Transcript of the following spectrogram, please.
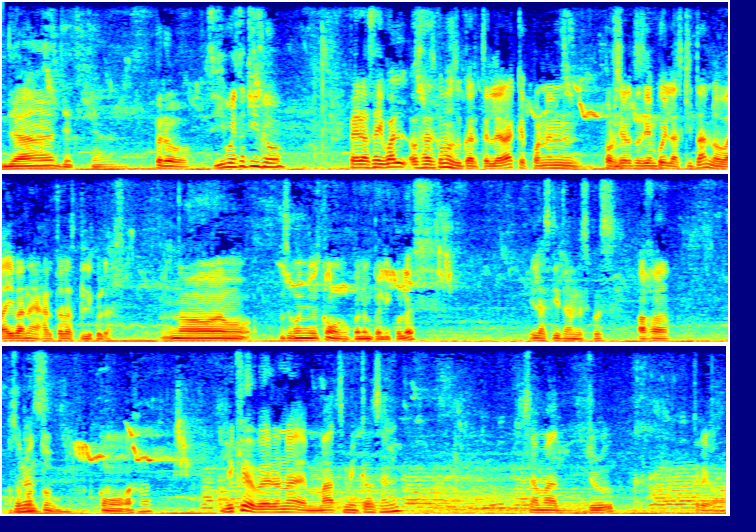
Ya, ya, ya. Pero sí, güey, está chido. Pero, o sea, igual, o sea, es como su cartelera que ponen por cierto tiempo y las quitan o ahí van a dejar todas las películas. No, según yo es como que ponen películas. Y las quitan después. Ajá. O sea, No pon sé. Como, ajá. Yo quiero ver una de Matt Mikkelsen. Se llama Druk, creo.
